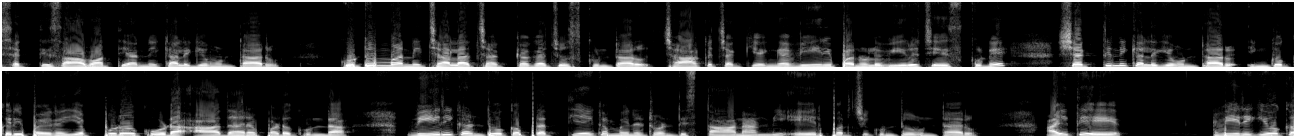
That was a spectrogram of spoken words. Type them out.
శక్తి సామర్థ్యాన్ని కలిగి ఉంటారు. కుటుంబాన్ని చాలా చక్కగా చూసుకుంటారు. చాకచక్యంగా వీరి పనులు వీరు చేసుకునే శక్తిని కలిగి ఉంటారు. ఇంకొకరిపైన ఎప్పుడూ కూడా ఆధారపడకుండా వీరికంటూ ఒక ప్రత్యేకమైనటువంటి స్థానాన్ని ఏర్పరచుకుంటూ ఉంటారు. అయితే వీరికి ఒక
